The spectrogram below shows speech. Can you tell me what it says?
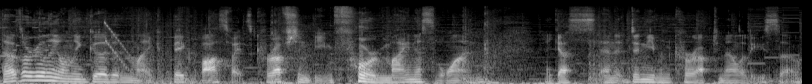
those are really only good in like big boss fights. Corruption Beam for minus one, I guess, and it didn't even corrupt Melody, so.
